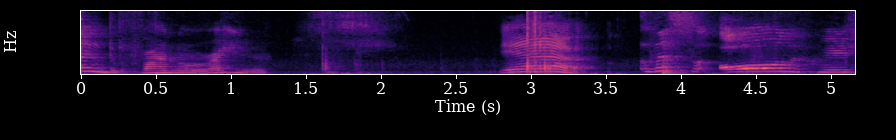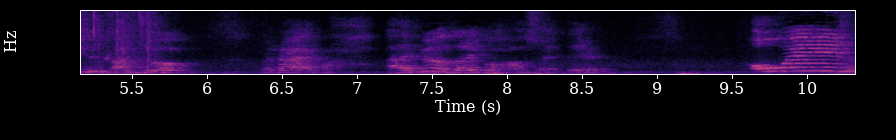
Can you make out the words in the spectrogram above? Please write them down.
And the final right here. Yeah. This is all the creations I built but I have a, I built a Lego house right there. Oh wait!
